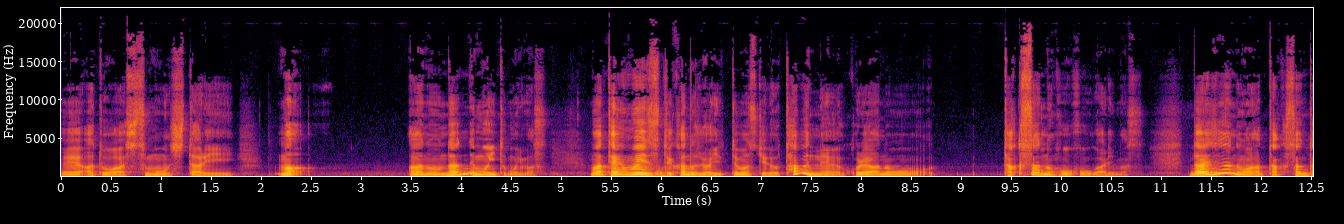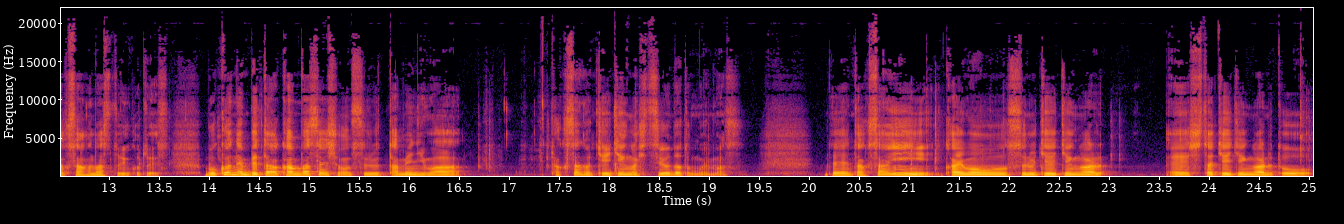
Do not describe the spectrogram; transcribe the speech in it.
えー、あとは質問したりまああの何でもいいと思います。まあ10 ways って彼女は言ってますけど多分ねこれあのたくさんの方法があります。大事なのはたくさんたくさん話すということです。僕はねベターカンバセーションをするためにはたくさんの経験が必要だと思います。でたくさんいい会話をする経験がある、えー、した経験があると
